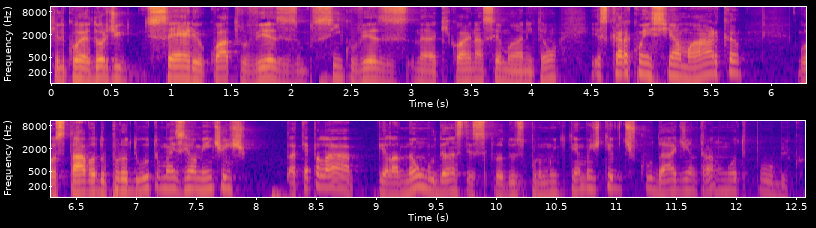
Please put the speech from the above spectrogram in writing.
aquele corredor de sério, quatro vezes, cinco vezes né, que corre na semana. Então, esse cara conhecia a marca, gostava do produto, mas realmente a gente, até pela, pela não mudança desses produtos por muito tempo, a gente teve dificuldade de entrar num outro público.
